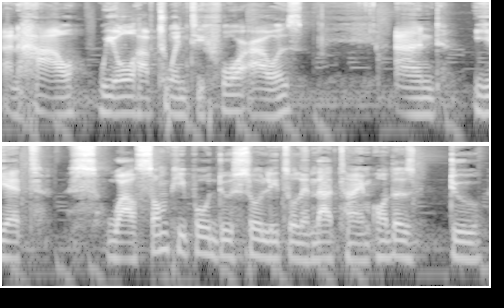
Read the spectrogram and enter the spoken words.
and how we all have 24 hours. And yet, while some people do so little in that time, others do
